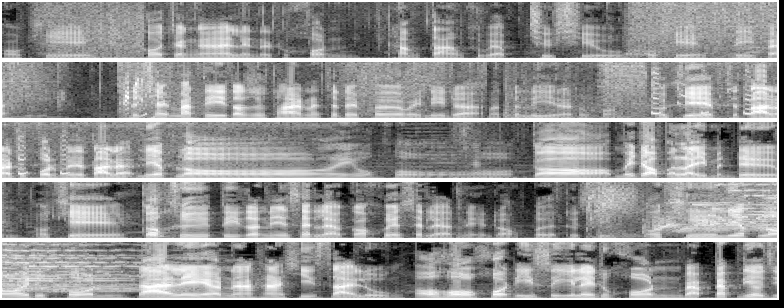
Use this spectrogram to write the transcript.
โอเค ก็จะง่ายเลยนะทุกคน ทำตามคือแบบชิวๆ โอเค ตีไป ดี๋ยวใช้หมัดตีตอนสุดท้ายน่าจะได้เพิ่มไอ้นี่ด้วยมัตเตอรี่นะทุกคน โอเค จะตายแล้วทุกคนมันจะตายแล้วเรียบร้อยโอ้โห ก็ไม่ดรอปอะไรเหมือนเดิม โอเค ก็คือตีตัวนี้เสร็จแล้วก็เควสเสร็จแล้วไหนลองเปิดดูสิโอเค เรียบร้อยทุกคนได้แล้วนะฮาคิสายลุงโอ้โหโคตรอีซี่เลยทุกคนแบบแป๊บเดียวจ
